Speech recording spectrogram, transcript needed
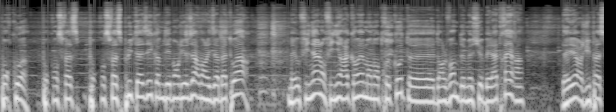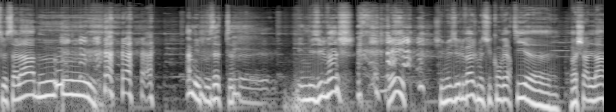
Pourquoi? Pour qu'on se fasse pour qu'on se fasse plus taser comme des banlieusards dans les abattoirs. Mais au final, on finira quand même en entrecôte euh, dans le ventre de Monsieur Bellatrère. hein. D'ailleurs, je lui passe le salam. euh. Ah, mais vous êtes euh, une musulvache Oui, je suis musulman, je me suis converti, euh, machallah.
